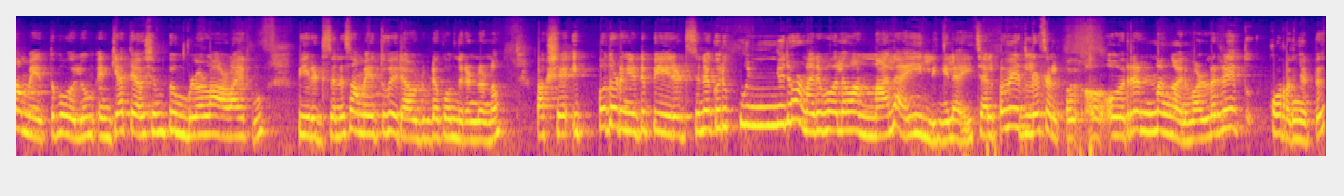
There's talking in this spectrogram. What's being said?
സമയത്ത് പോലും എനിക്ക് അത്യാവശ്യം പിമ്പിളുള്ള ആളായിരുന്നു. പീരിയഡ്സിന്റെ സമയത്ത് വരും. അവിടെ ഇവിടെ ഒന്ന് രണ്ടെണ്ണം. പക്ഷെ ഇപ്പൊ തുടങ്ങിയിട്ട് പീരിയഡ്സിനൊക്കെ ഒരു കുഞ്ഞൊരു ഉണര് പോലെ വന്നാലായി ഇല്ലെങ്കിലായി. ചിലപ്പോൾ വരില്ല ചിലപ്പോൾ ഒരെണ്ണം എങ്ങാനും വളരെ കുറഞ്ഞിട്ട്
